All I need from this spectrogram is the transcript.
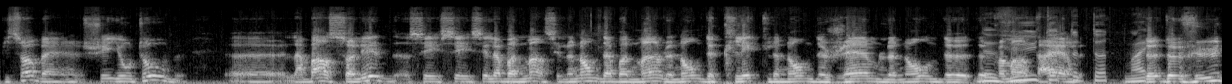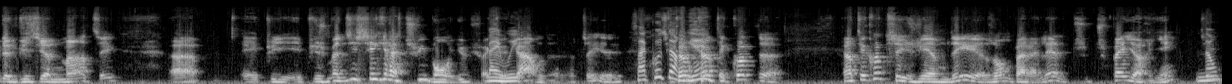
Puis ça, ben, chez YouTube, euh, la base solide, c'est l'abonnement. C'est le nombre d'abonnements, le nombre de clics, le nombre de j'aime, le nombre de, de De vues, commentaires, tout, tout, tout. Ouais. de, de vues, de visionnements, tu sais. Euh, et, puis, et puis, je me dis, c'est gratuit, bon Dieu. Fait Ben que, oui. regarde, euh, tu sais, Ça coûte comme rien. quand tu écoutes, quand ces JMD, zone parallèle, tu, tu payes rien. Non.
